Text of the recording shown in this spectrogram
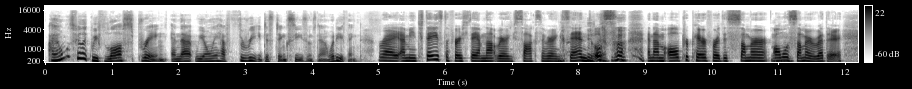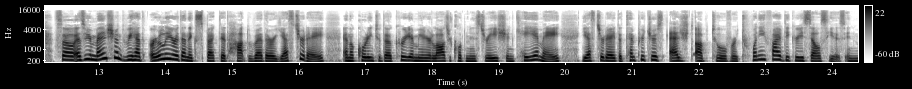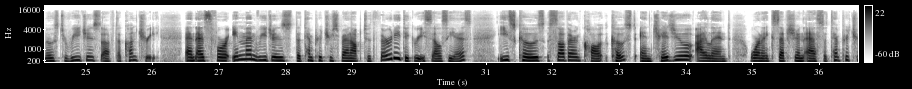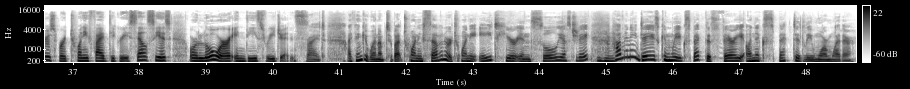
I almost feel like we've lost spring and that we only have three distinct seasons now. What do you think? Right. I mean, today is the first day I'm not wearing socks and wearing sandals. and I'm all prepared for this summer, mm-hmm. almost summer weather. So, as you mentioned, we had earlier than expected hot weather yesterday. And according to the Korea Meteorological Administration, KMA, yesterday the temperatures edged up to over 25 degrees Celsius in most regions of the country. And as for inland regions, the temperatures went up to 30 degrees Celsius. East Coast, Southern co- Coast, and Jeju Island were an exception as the temperatures were 25 degrees Celsius or lower in these regions. Right. I think it went up to about 27 or 28 here in Seoul yesterday. Mm-hmm. How many days can we expect this very unexpectedly warm weather?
